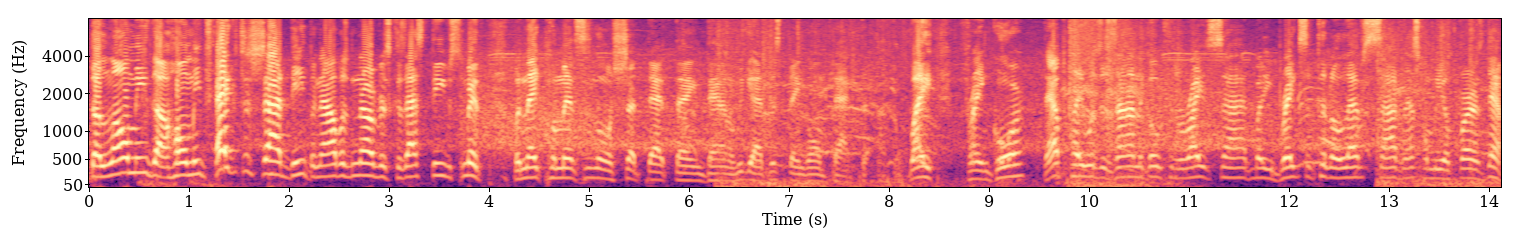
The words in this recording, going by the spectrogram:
Delhomme, the homie, takes the shot deep, and I was nervous because that's Steve Smith. But Nate Clements is going to shut that thing down, and we got this thing going back the other way. Frank Gore, that play was designed to go to the right side, but he breaks it to the left side, and that's going to be a first down.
